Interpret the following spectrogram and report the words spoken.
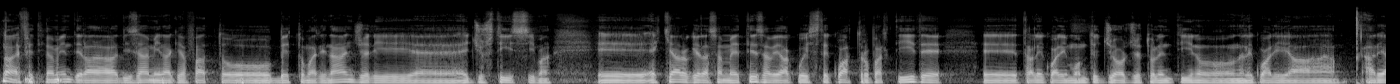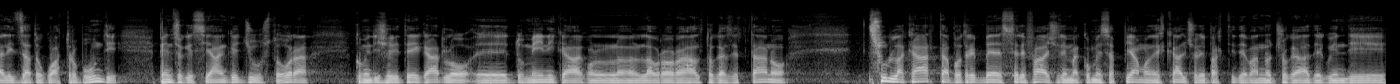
No, effettivamente la disamina che ha fatto Betto Marinangeli è, è giustissima. E, è chiaro che la San Mettese aveva queste quattro partite, eh, tra le quali Monte Giorgio e Tolentino, nelle quali ha, ha, realizzato quattro punti. Penso che sia anche giusto. Ora, come dicevi te Carlo, eh, domenica con l'Aurora Alto Casertano sulla carta potrebbe essere facile, ma come sappiamo nel calcio le partite vanno giocate, quindi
